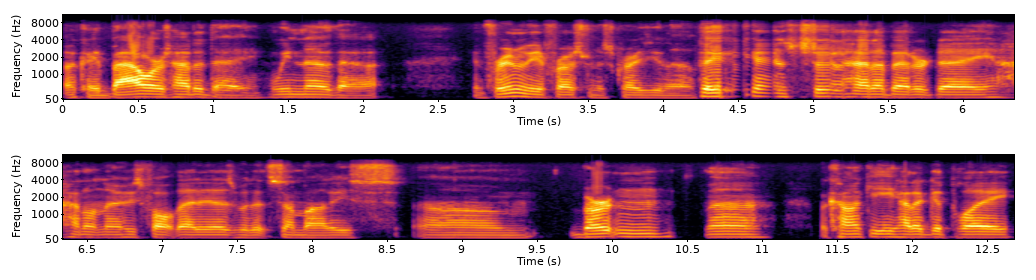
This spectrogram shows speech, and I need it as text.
okay, Bowers had a day. We know that. And for him to be a freshman is crazy enough. Pickens should have had a better day. I don't know whose fault that is, but it's somebody's. Um, Burton, uh, McConkey had a good play.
